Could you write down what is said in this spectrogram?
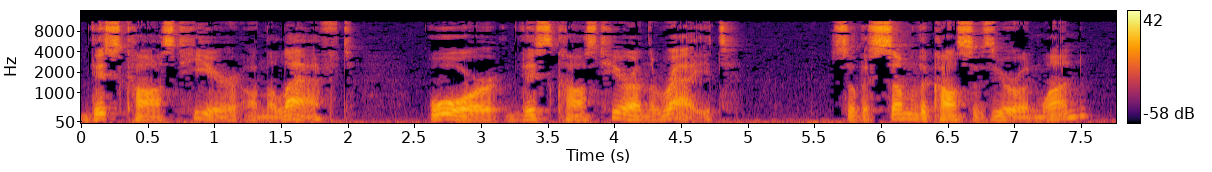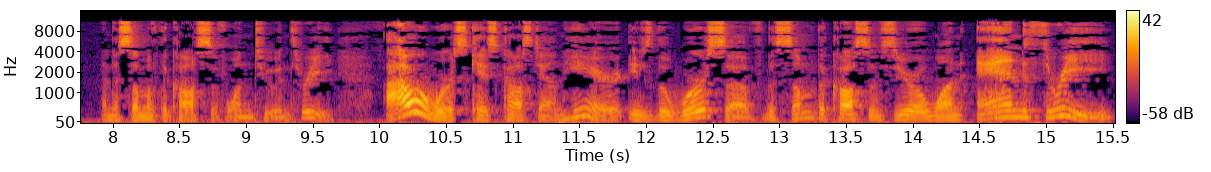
this cost here on the left or this cost here on the right. So the sum of the costs of 0 and 1 and the sum of the costs of 1, 2, and 3. Our worst case cost down here is the worst of the sum of the costs of 0, 1, and 3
